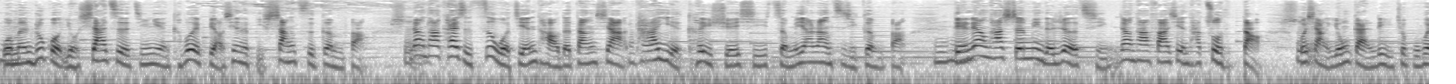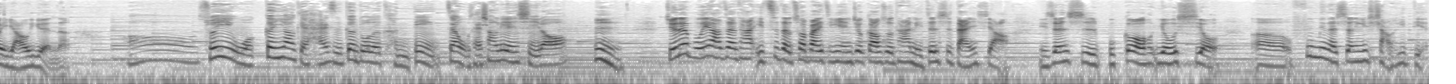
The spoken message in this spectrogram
我们如果有下次的经验，可不可以表现的比上次更棒？让他开始自我检讨的当下，他也可以学习怎么样让自己更棒，点亮他生命的热情，让他发现他做得到。我想勇敢力就不会遥远了。哦，所以我更要给孩子更多的肯定，在舞台上练习喽。嗯，绝对不要在他一次的挫败经验就告诉他你真是胆小，你真是不够优秀。呃，负面的声音少一点。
